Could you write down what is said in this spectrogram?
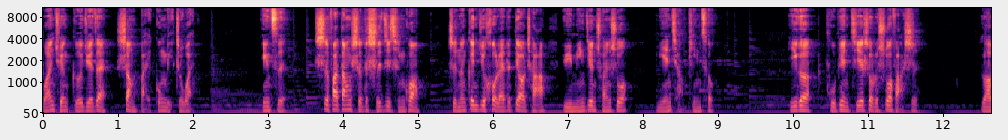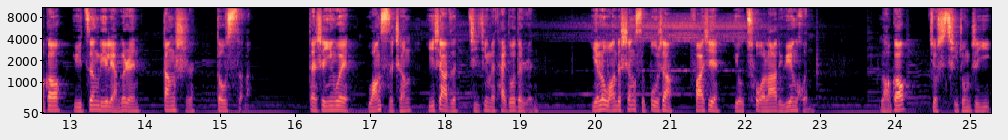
完全隔绝在上百公里之外。因此，事发当时的实际情况只能根据后来的调查与民间传说勉强拼凑。一个普遍接受的说法是，老高与曾黎两个人当时都死了。但是因为枉死城一下子挤进了太多的人，阎罗王的生死簿上发现有错拉的冤魂，老高就是其中之一。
